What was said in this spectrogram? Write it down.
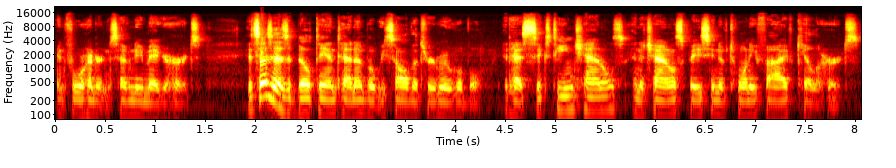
and 470 megahertz. It says it has a built antenna, but we saw that's removable. It has 16 channels and a channel spacing of 25 kilohertz.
